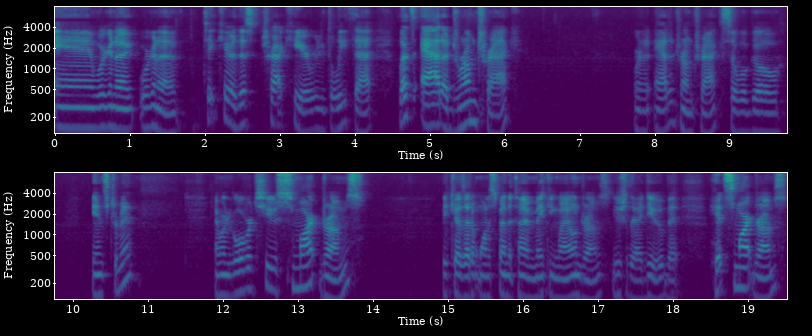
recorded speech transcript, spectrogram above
and we're gonna we're gonna take care of this track here. We're gonna delete that. Let's add a drum track. We're going to add a drum track. So we'll go instrument and we're going to go over to smart drums because I don't want to spend the time making my own drums. Usually I do, but hit smart drums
